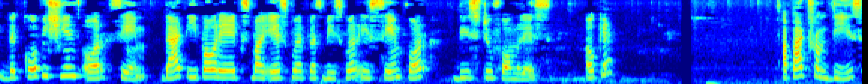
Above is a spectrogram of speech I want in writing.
the coefficients are same. That e power ax by a square plus b square is same for these two formulas. Okay. Apart from these,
